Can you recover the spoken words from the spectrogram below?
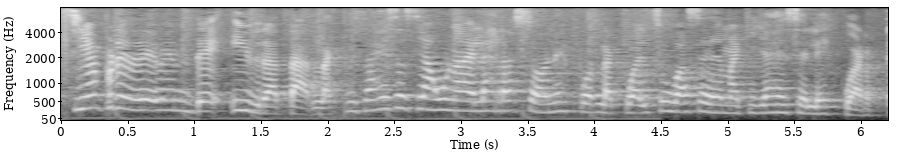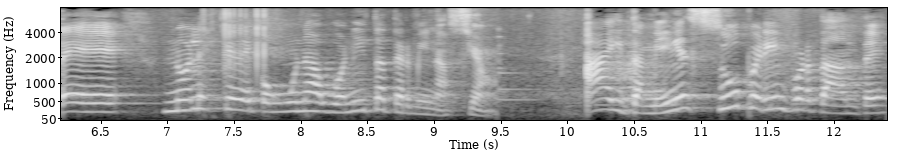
siempre deben de hidratarla. Quizás esa sea una de las razones por la cual su base de maquillaje se les cuartee, no les quede con una bonita terminación. Ah, y también es súper importante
